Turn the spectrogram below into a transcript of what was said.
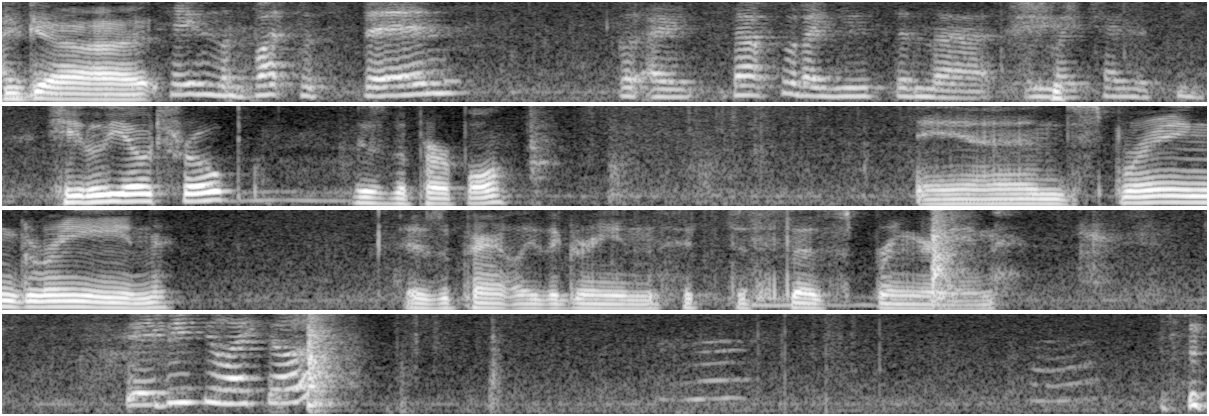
You I got- pain in the butt to spin, but I that's what I used in that in my China sea. Heliotrope is the purple. And spring green is apparently the green. It just says spring green. Babies, you like those? and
